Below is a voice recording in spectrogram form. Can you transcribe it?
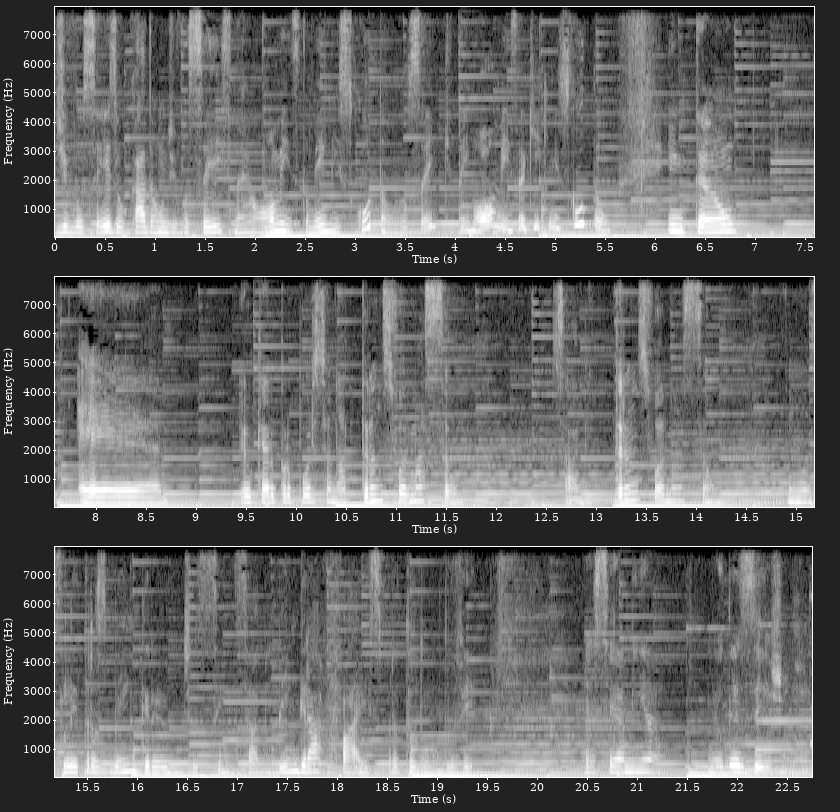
de vocês, ou cada um de vocês, né? Homens também me escutam, eu sei que tem homens aqui que me escutam. Então, é, eu quero proporcionar transformação, sabe? Transformação com umas letras bem grandes, assim, sabe? Bem grafais para todo mundo ver. Esse é a minha meu desejo, né?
